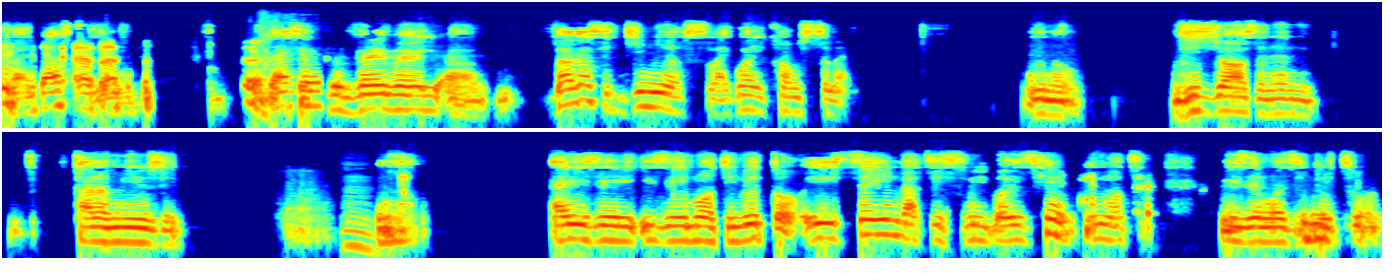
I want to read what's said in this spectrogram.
like that's that's a very, very um Vaga's a genius, like when it comes to like, you know, visuals and then kind of music, Mm. you know. And he's a he's a motivator. He's saying that it's me, but it's him. He moti- he's a motivator.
